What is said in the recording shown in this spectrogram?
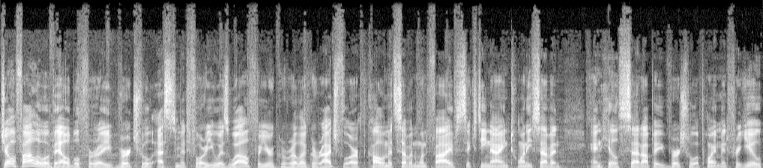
Joe Follow available for a virtual estimate for you as well for your Gorilla garage floor. Call him at 715 6927 and he'll set up a virtual appointment for you.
